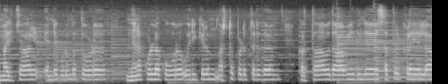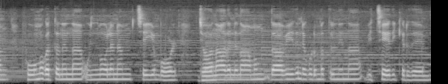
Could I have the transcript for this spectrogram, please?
മരിച്ചാൽ എന്റെ കുടുംബത്തോട് നിനക്കുള്ള കൂറ് ഒരിക്കലും നഷ്ടപ്പെടുത്തരുത്. കർത്താവ് ദാവീദിന്റെ ശത്രുക്കളെയെല്ലാം ഭൂമുഖത്ത് നിന്ന് ഉന്മൂലനം ചെയ്യുമ്പോൾ ജോനാഥന്റെ നാമം ദാവീദിന്റെ കുടുംബത്തിൽ നിന്ന് വിച്ഛേദിക്കരുത്.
